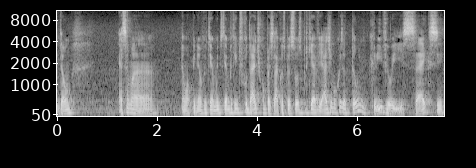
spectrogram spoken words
Então, essa é uma, é uma opinião que eu tenho há muito tempo e tenho dificuldade de compartilhar com as pessoas porque a viagem é uma coisa tão incrível e sexy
